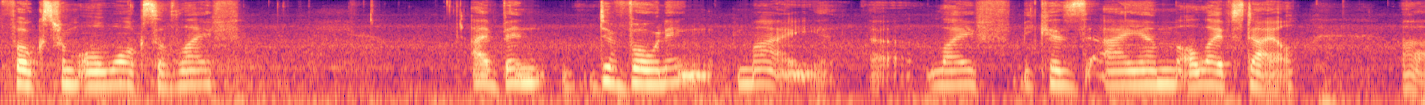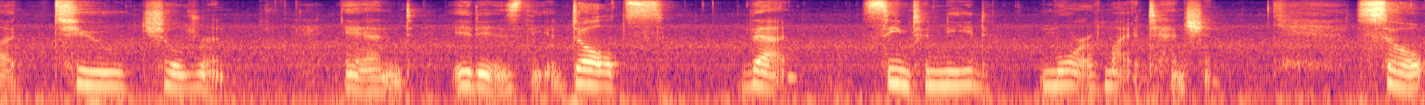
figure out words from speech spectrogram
folks from all walks of life. I've been devoting my uh, life because I am a lifestyle uh, to children, and it is the adults that seem to need more of my attention. So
